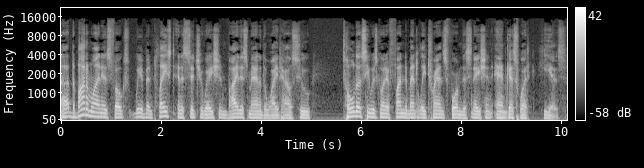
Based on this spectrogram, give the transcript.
Uh, the bottom line is, folks, we have been placed in a situation by this man in the White House who told us he was going to fundamentally transform this nation, and guess what? He is.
